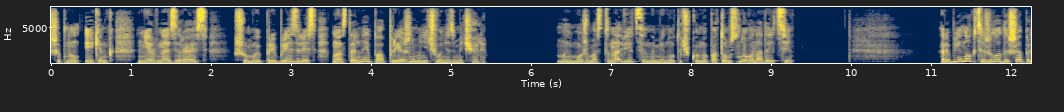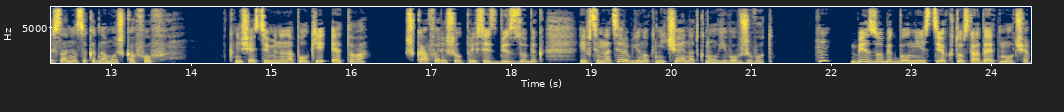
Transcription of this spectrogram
шепнул Икинг, нервно озираясь. Шумы приблизились, но остальные по-прежнему ничего не замечали. «Мы можем остановиться на минуточку, но потом снова надо идти». Рыбьянок, тяжело дыша, прислонился к одному из шкафов. К несчастью, именно на полке этого шкафа решил присесть беззубик, и в темноте Рыбьянок нечаянно ткнул его в живот. Хм, беззубик был не из тех, кто страдает молча.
